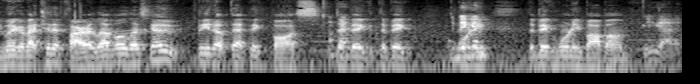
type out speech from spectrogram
You want to go back to the fire level? Let's go beat up that big boss. The big, the big, The big horny, one? the big horny bob-omb. You got it.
